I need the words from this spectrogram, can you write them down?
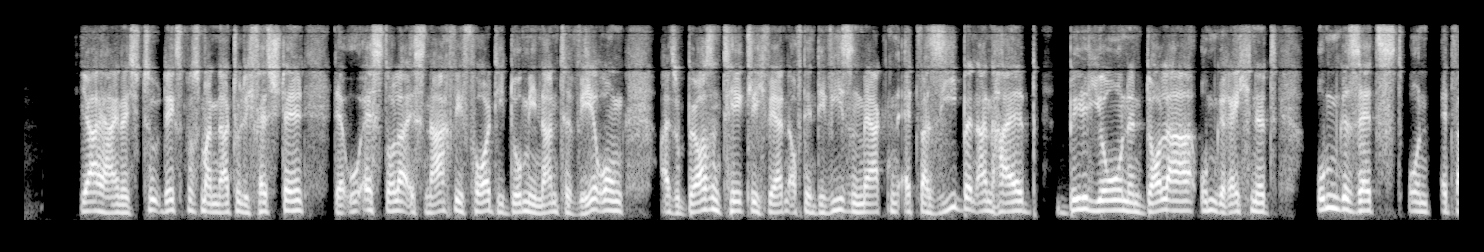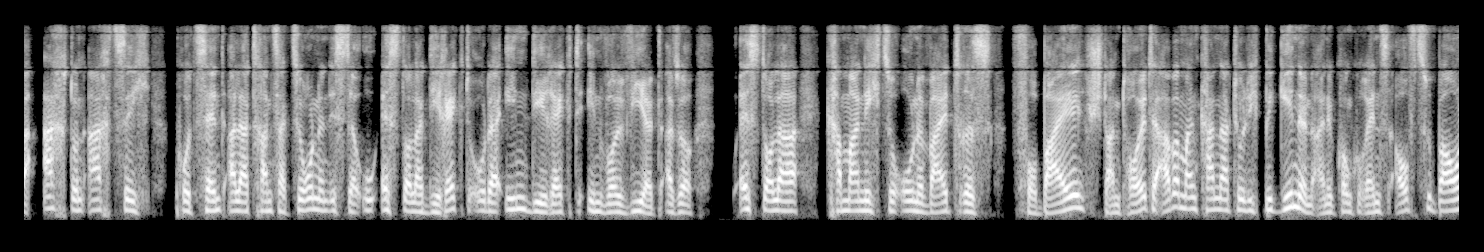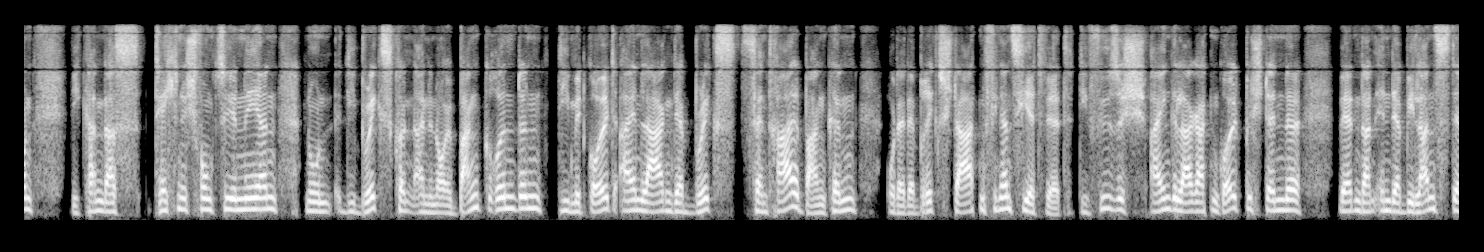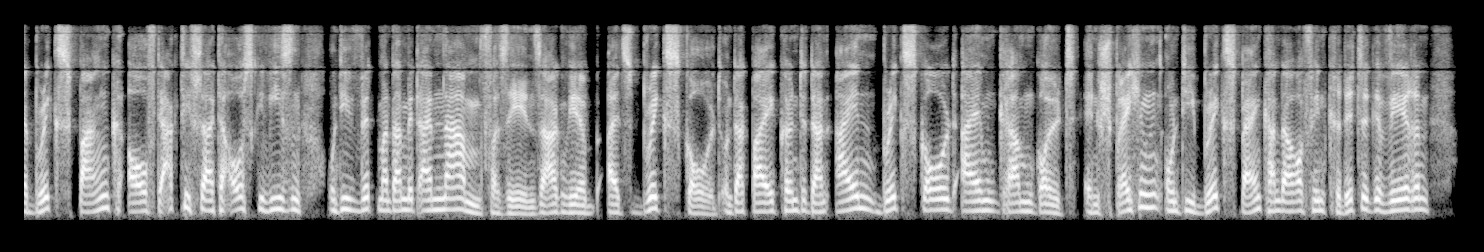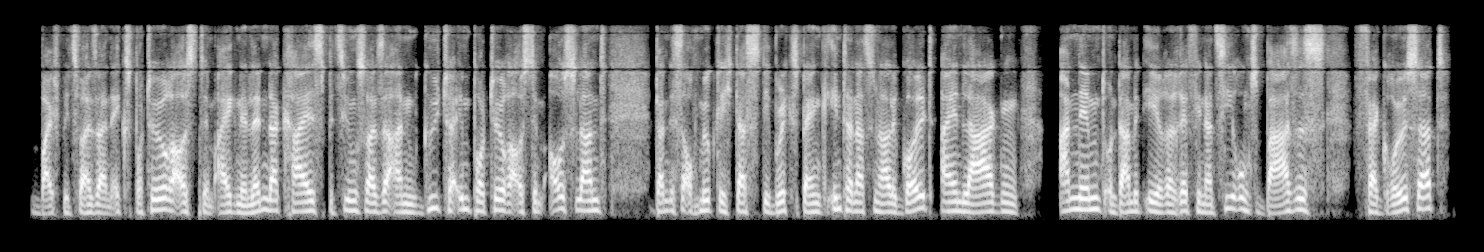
Ja, Herr Heinrich, zunächst muss man natürlich feststellen, der US-Dollar ist nach wie vor die dominante Währung. Also börsentäglich werden auf den Devisenmärkten etwa siebeneinhalb Billionen Dollar umgerechnet umgesetzt und etwa 88 Prozent aller Transaktionen ist der US-Dollar direkt oder indirekt involviert. Also US-Dollar kann man nicht so ohne weiteres vorbei, Stand heute, aber man kann natürlich beginnen, eine Konkurrenz aufzubauen. Wie kann das technisch funktionieren? Nun, die BRICS könnten eine neue Bank gründen, die mit Goldeinlagen der BRICS-Zentralbanken oder der BRICS-Staaten finanziert wird. Die physisch eingelagerten Goldbestände werden dann in der Bilanz der BRICS-Bank auf der Aktivseite ausgewiesen und die wird man dann mit einem Namen versehen, sagen wir als BRICS Gold. Und dabei könnte dann ein BRICS Gold einem Gramm Gold entsprechen sprechen und die BRICS Bank kann daraufhin Kredite gewähren, beispielsweise an Exporteure aus dem eigenen Länderkreis beziehungsweise an Güterimporteure aus dem Ausland. Dann ist auch möglich, dass die BRICS Bank internationale Goldeinlagen annimmt und damit ihre Refinanzierungsbasis vergrößert.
